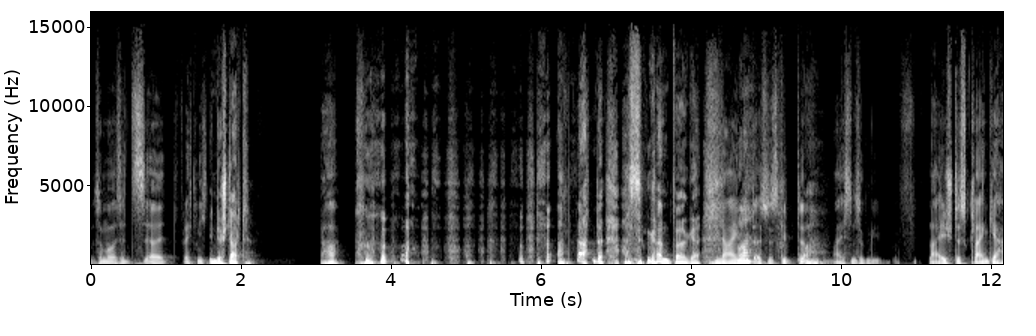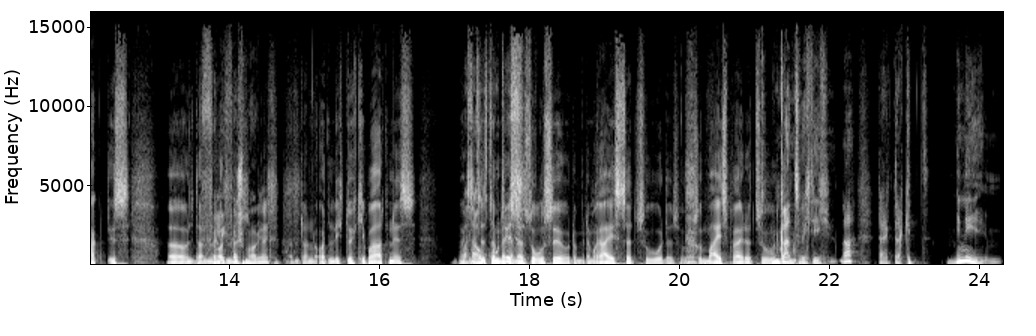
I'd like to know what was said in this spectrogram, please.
sagen wir was jetzt äh, vielleicht nicht, in der Stadt. ja, hast du keinen Burger. nein, Ah. gut, also es gibt äh, Ah. meistens irgendwie Fleisch, das klein gehackt ist äh, und dann Völlig ordentlich, verschmorgelt. und dann ordentlich durchgebraten ist. Man Was auch das dann gut mit ist. einer Soße oder mit einem Reis dazu oder so, so Maisbrei dazu. Und ganz wichtig, na, da, da gibt es Mini,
